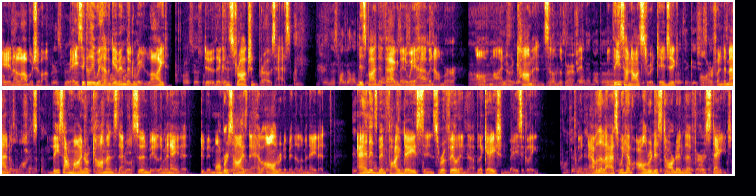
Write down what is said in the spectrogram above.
in Alabushevo. Basically, we have given the green light to the construction process. Despite the fact that we have a number of minor comments on the permit, but these are not strategic or fundamental ones. These are minor comments that will soon be eliminated. To be more precise, they have already been eliminated. And it's been 5 days since refilling the application, basically. But nevertheless, we have already started the first stage,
